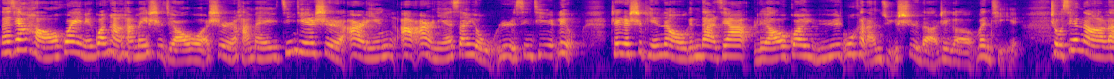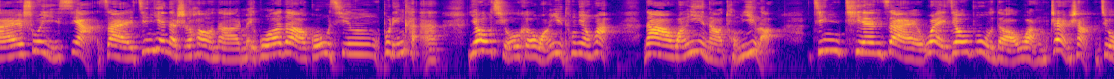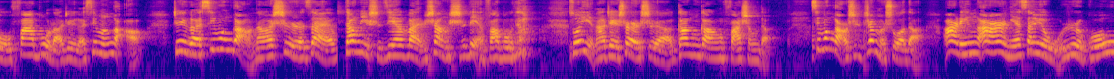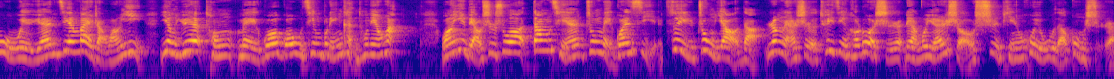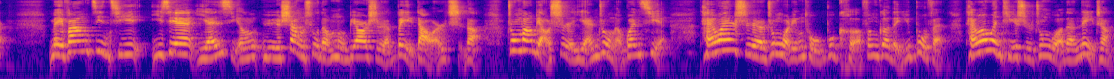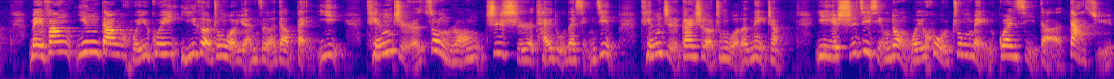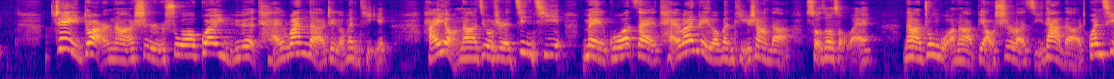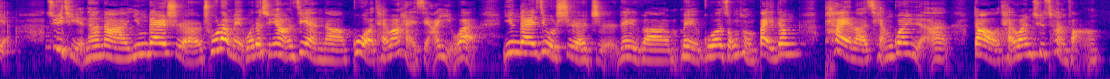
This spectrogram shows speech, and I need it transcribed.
大家好，欢迎您观看韩梅视角，我是韩梅。今天是二零二二年三月五日，星期六。这个视频呢，我跟大家聊关于乌克兰局势的这个问题。首先呢，来说一下，在今天的时候呢，美国的国务卿布林肯要求和王毅通电话，那王毅呢同意了。今天在外交部的网站上就发布了这个新闻稿。这个新闻稿呢是在当地时间晚上十点发布的，所以呢这事儿是刚刚发生的。新闻稿是这么说的：二零二二年三月五日，国务委员兼外长王毅应约同美国国务卿布林肯通电话。王毅表示说，当前中美关系最重要的仍然是推进和落实两国元首视频会晤的共识。美方近期一些言行与上述的目标是背道而驰的，中方表示严重的关切。台湾是中国领土不可分割的一部分，台湾问题是中国的内政，美方应当回归一个中国原则的本意，停止纵容支持台独的行径，停止干涉中国的内政，以实际行动维护中美关系的大局。这段呢是说关于台湾的这个问题。还有呢，就是近期美国在台湾这个问题上的所作所为，那中国呢表示了极大的关切。具体的呢，应该是除了美国的巡洋舰呢过台湾海峡以外，应该就是指这个美国总统拜登派了前官员到台湾去窜访。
